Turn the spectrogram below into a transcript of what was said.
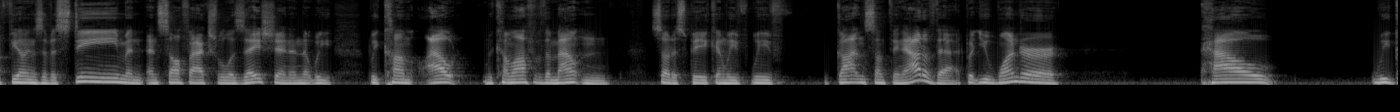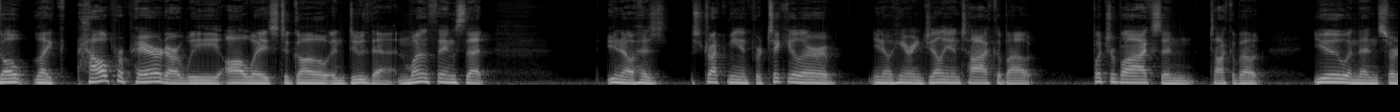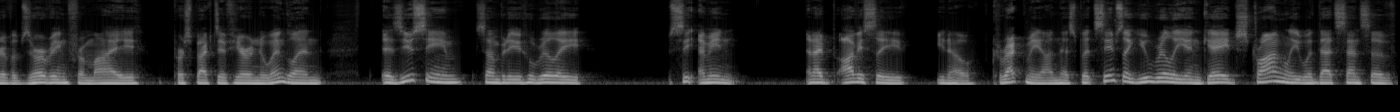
feelings of esteem and, and self-actualization and that we we come out we come off of the mountain, so to speak, and we've we've gotten something out of that. But you wonder how we go like how prepared are we always to go and do that and one of the things that you know has struck me in particular you know hearing jillian talk about butcher box and talk about you and then sort of observing from my perspective here in new england is you seem somebody who really see, I mean, and I obviously, you know, correct me on this, but seems like you really engage strongly with that sense of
